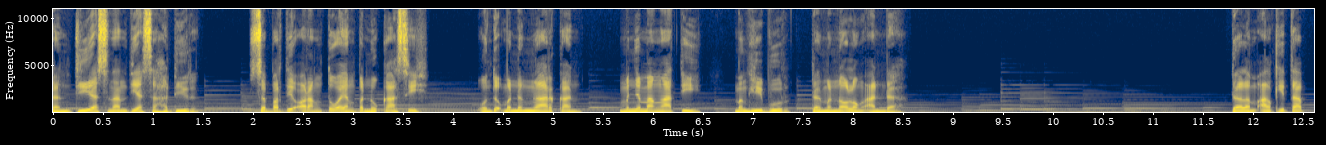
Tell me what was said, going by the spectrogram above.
dan Dia senantiasa hadir, seperti orang tua yang penuh kasih untuk mendengarkan, menyemangati, menghibur, dan menolong Anda. Dalam Alkitab,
